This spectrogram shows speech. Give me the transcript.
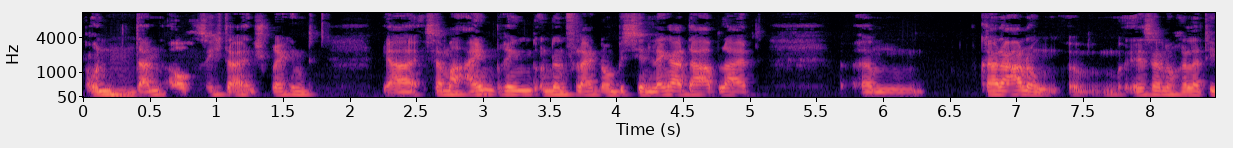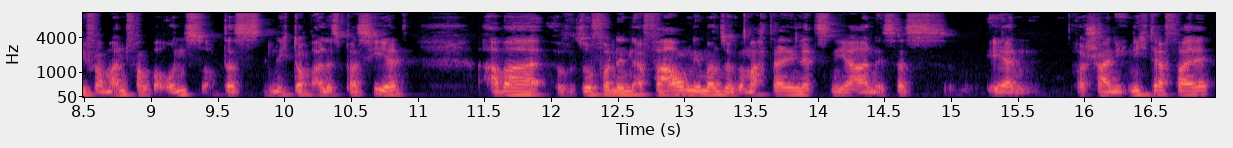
und mhm. dann auch sich da entsprechend, ja, ich sag mal, einbringt und dann vielleicht noch ein bisschen länger da bleibt. Ähm, keine Ahnung, ähm, er ist ja noch relativ am Anfang bei uns, ob das nicht doch alles passiert. Aber so von den Erfahrungen, die man so gemacht hat in den letzten Jahren, ist das eher wahrscheinlich nicht der Fall.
